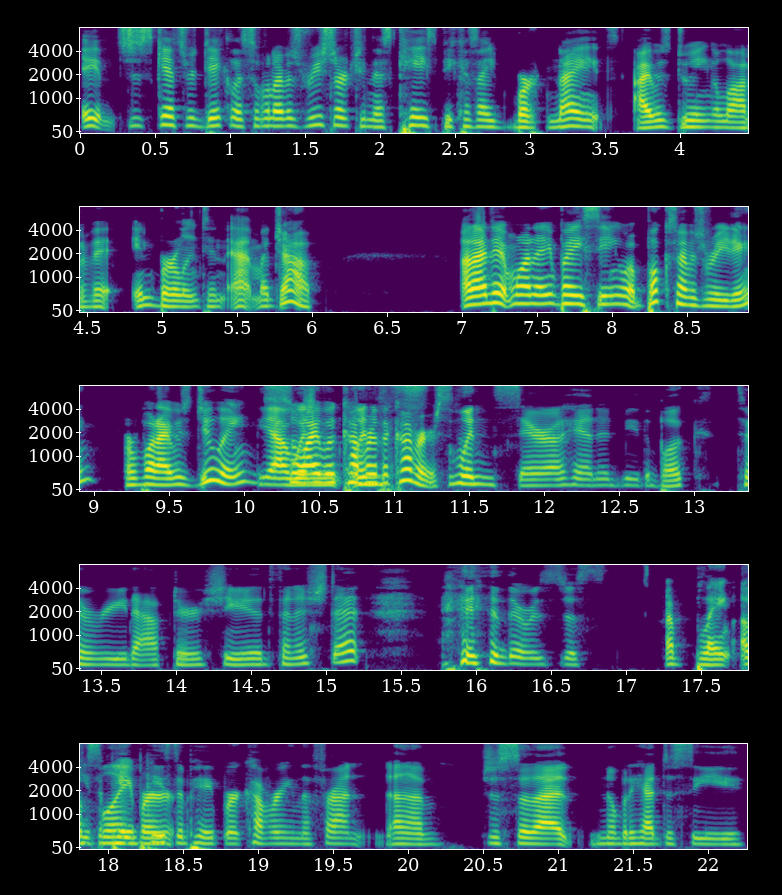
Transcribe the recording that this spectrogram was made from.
it just gets ridiculous. So when I was researching this case, because I worked nights, I was doing a lot of it in Burlington at my job, and I didn't want anybody seeing what books I was reading or what I was doing. Yeah, so when- I would cover when the covers. When Sarah handed me the book to read after she had finished it, there was just A blank a piece blank of paper. piece of paper covering the front, um, just so that nobody had to see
